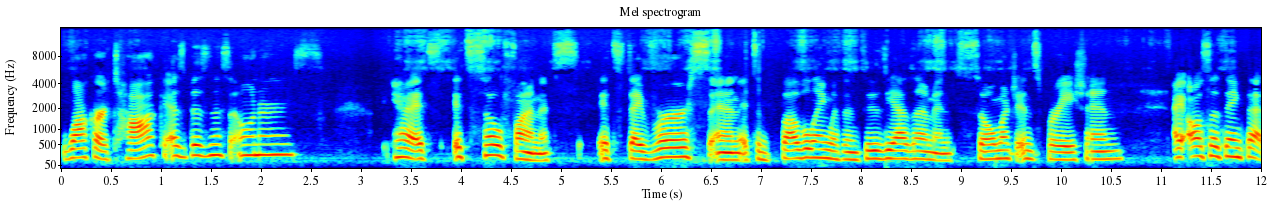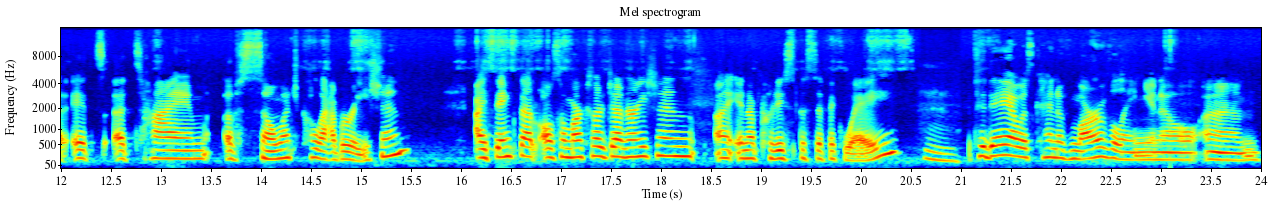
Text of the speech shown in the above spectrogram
walk our talk as business owners yeah, it's it's so fun. It's it's diverse and it's bubbling with enthusiasm and so much inspiration. I also think that it's a time of so much collaboration. I think that also marks our generation uh, in a pretty specific way. Hmm. Today, I was kind of marveling, you know, um,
